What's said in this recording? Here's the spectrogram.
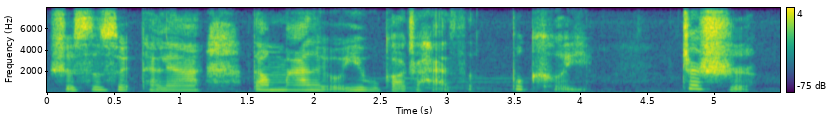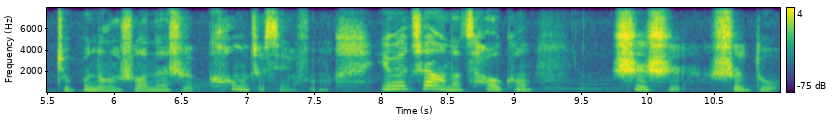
十四岁谈恋爱，当妈的有义务告知孩子不可以，这时就不能说那是控制性父母，因为这样的操控适时适度，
